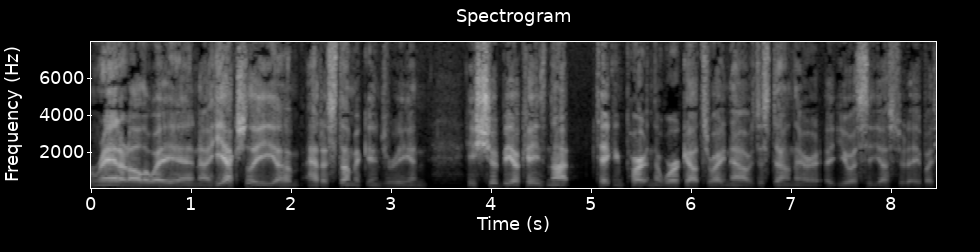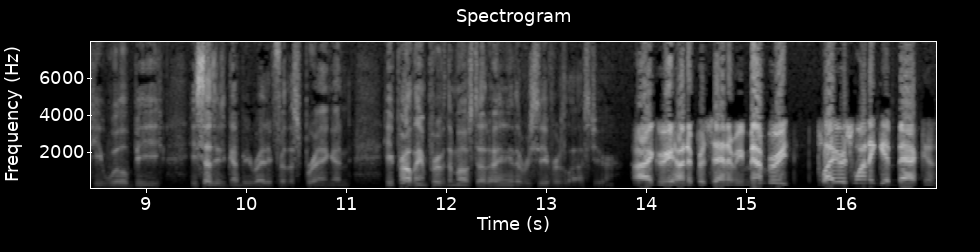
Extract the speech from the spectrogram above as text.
ran it all the way in. Uh, he actually um, had a stomach injury, and he should be okay. He's not taking part in the workouts right now. He was just down there at USC yesterday, but he will be. He says he's going to be ready for the spring, and he probably improved the most out of any of the receivers last year. I agree 100%. And remember, players want to get back and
